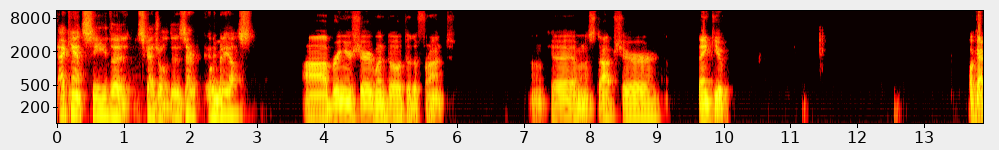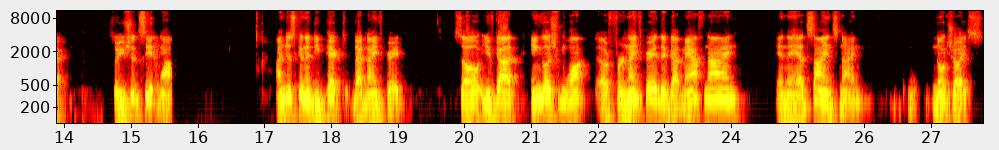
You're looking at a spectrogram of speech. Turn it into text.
I can't see the schedule. Does there, anybody else? Uh, bring your shared window to the front. Okay, I'm gonna stop share. Thank you. Okay, so you should see it now. I'm just going to depict that ninth grade. So you've got English one, uh, for ninth grade, they've got math nine and they had science nine. No choice.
